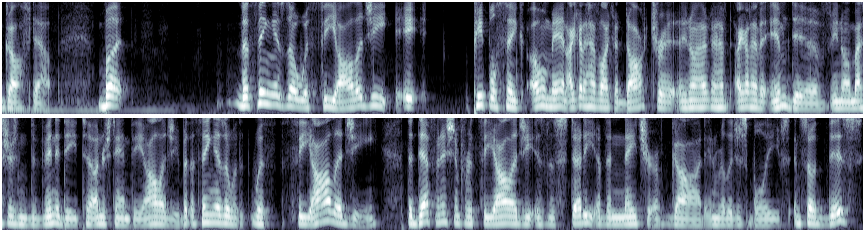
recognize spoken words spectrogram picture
golfed out. But the thing is though, with theology, it, people think, oh man, I gotta have like a doctorate. You know, I gotta have I gotta have an MDiv, you know, a master's in divinity to understand theology. But the thing is, with with theology, the definition for theology is the study of the nature of God and religious beliefs. And so this,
